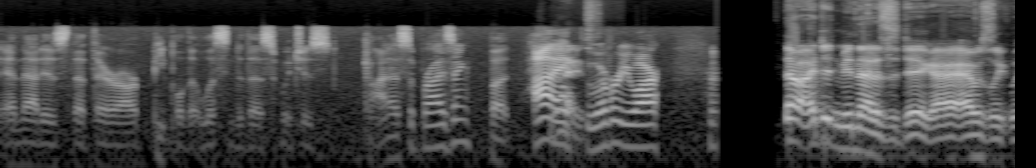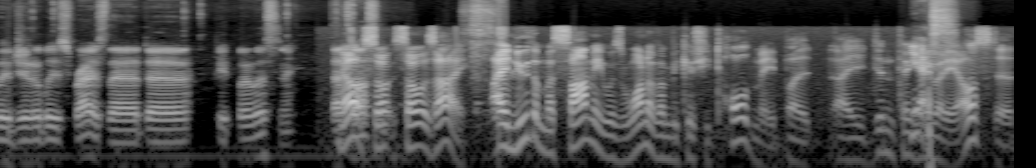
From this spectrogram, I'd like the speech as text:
and that is that there are people that listen to this, which is kind of surprising. But hi, Nice. whoever you are. No, I didn't mean that as a dig. I, I was like legitimately surprised that uh, people are listening. That's no, awesome. so so was I. I knew that Masami was one of them because she told me, but I didn't think Yes. anybody else did.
